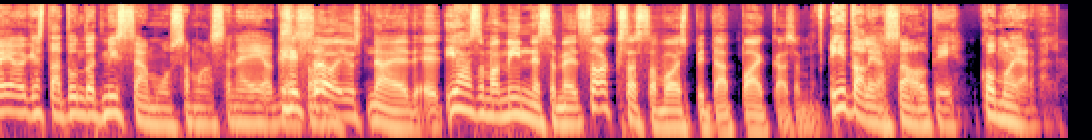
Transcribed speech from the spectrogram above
ei oikeastaan tuntu, että missään muussa maassa ne ei oikein Siis se on just näin, että ihan sama minnessä me, Saksassa voisi pitää paikkaansa. Italiassa oltiin Komojärvellä.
